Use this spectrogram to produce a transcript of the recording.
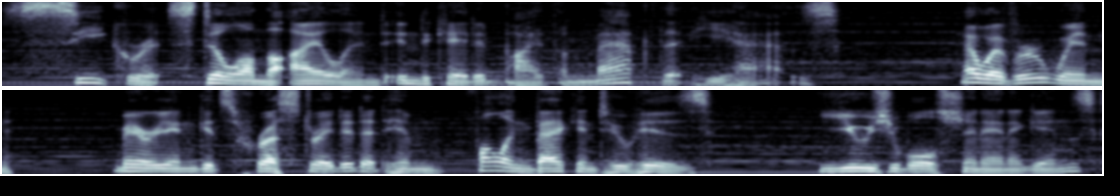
secret still on the island indicated by the map that he has. However, when Marion gets frustrated at him falling back into his usual shenanigans,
